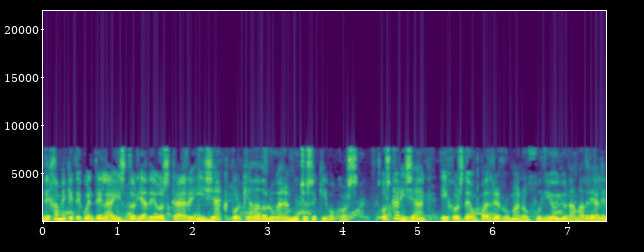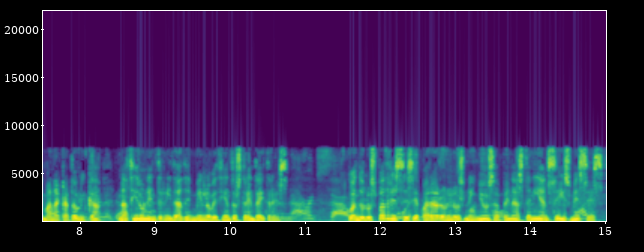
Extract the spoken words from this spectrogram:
Déjame que te cuente la historia de Oscar y Jack porque ha dado lugar a muchos equívocos. Oscar y Jack, hijos de un padre rumano judío y una madre alemana católica, nacieron en Trinidad en 1933. Cuando los padres se separaron, los niños apenas tenían seis meses.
